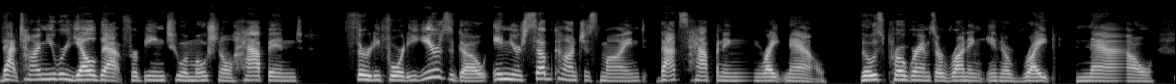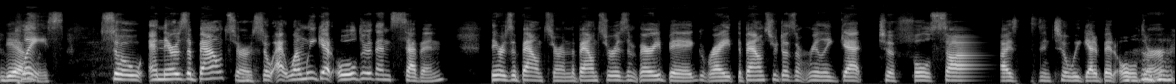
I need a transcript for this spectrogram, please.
that time you were yelled at for being too emotional happened 30, 40 years ago in your subconscious mind. That's happening right now those programs are running in a right now yeah. place. So, and there's a bouncer. Mm-hmm. So, at when we get older than seven, there's a bouncer, and the bouncer isn't very big, right? The bouncer doesn't really get to full size until we get a bit older,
